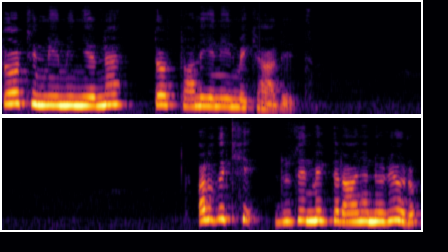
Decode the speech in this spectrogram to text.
4 ilmeğimin yerine 4 tane yeni ilmek elde ettim. Aradaki düz ilmekleri aynen örüyorum.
